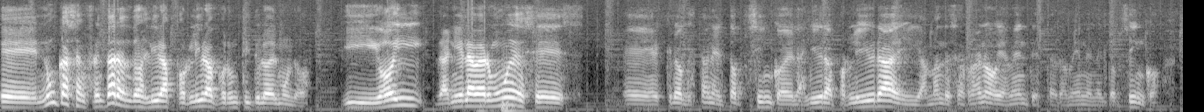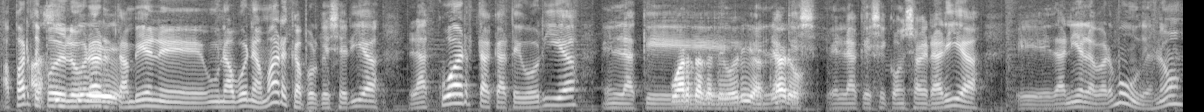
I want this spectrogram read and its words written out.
eh, nunca se enfrentaron dos libras por libra por un título del mundo. Y hoy Daniela Bermúdez es eh, creo que está en el top 5 de las libras por libra y Amanda Serrano obviamente está también en el top 5. Aparte puede lograr también eh, una buena marca porque sería la cuarta categoría en la que... Cuarta categoría, claro. en la que se consagraría eh, Daniela Bermúdez, ¿no?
